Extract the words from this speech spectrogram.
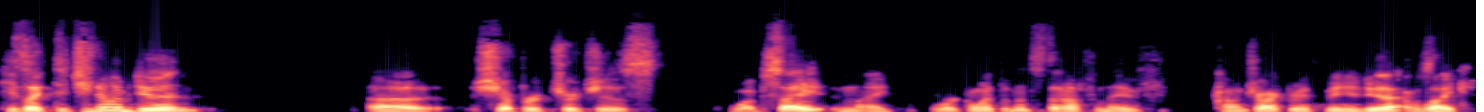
he's like, "Did you know I'm doing uh, Shepherd Church's website and like working with them and stuff, and they've contracted with me to do that?" I was like,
